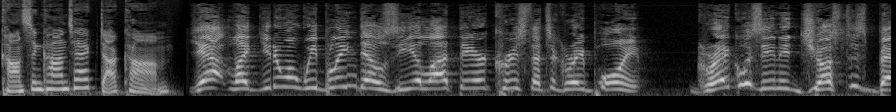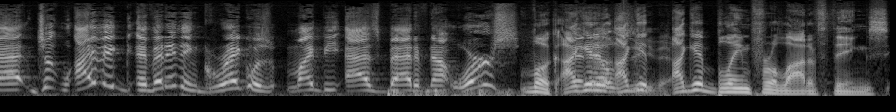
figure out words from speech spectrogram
ConstantContact.com. Yeah, like, you know what? We blamed LZ a lot there, Chris. That's a great point. Greg was in it just as bad. Just, I think, if anything, Greg was might be as bad, if not worse. Look, I get LZ I get there. I get blamed for a lot of things.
